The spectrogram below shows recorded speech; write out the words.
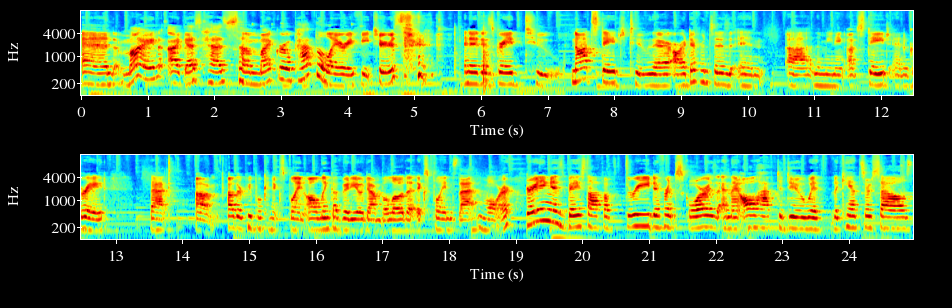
And mine, I guess, has some micropapillary features. and it is grade 2, not stage 2. There are differences in uh, the meaning of stage and grade that um, other people can explain. I'll link a video down below that explains that more. Grading is based off of three different scores and they all have to do with the cancer cells.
